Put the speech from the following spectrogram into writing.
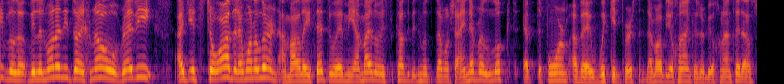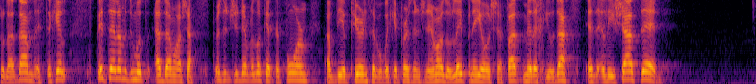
No, Rebbe, it's Torah that I want to learn. Amarle said to him, I never looked at the form of a wicked person. Because Rabbi Yochanan said, person should never look at the form of the appearance of a wicked person. As Elisha said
